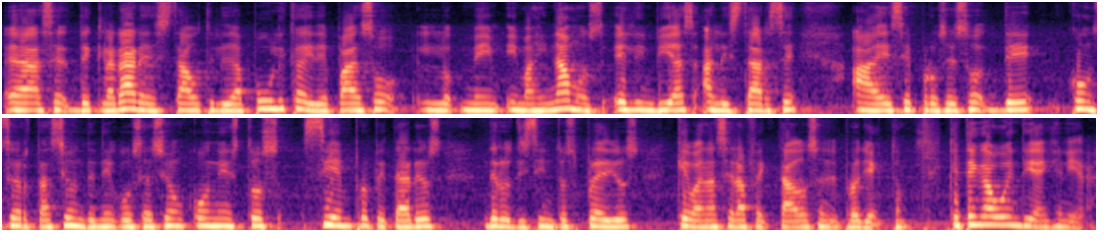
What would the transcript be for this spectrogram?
eh, declarar esta utilidad pública y de paso me imaginamos el INVIAS alistarse a ese proceso de concertación, de negociación con estos 100 propietarios de los distintos predios que van a ser afectados en el proyecto. Que tenga buen día, ingeniera.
